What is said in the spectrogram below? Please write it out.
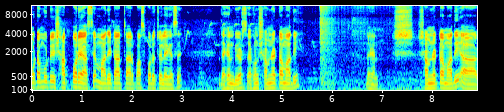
মোটামুটি সাত পরে আছে, মাদিটা চার পাঁচ পরে চলে গেছে। দেখেন বিয়ার্স এখন সামনেরটা মাদি। দেখেন, সামনেরটা মাদি আর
